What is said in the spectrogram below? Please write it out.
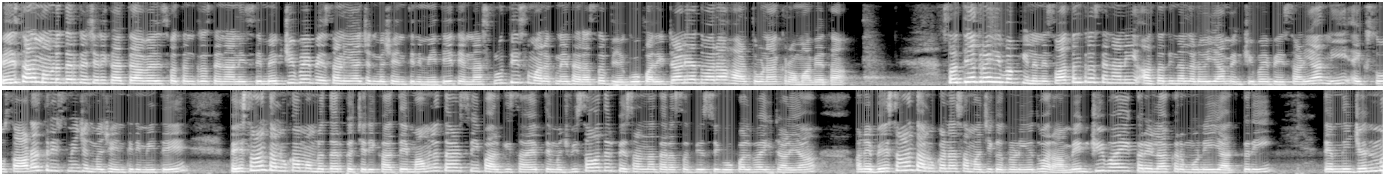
ભેસાણ મામલતદાર કચેરી ખાતે આવેલ સ્વતંત્ર સેનાની શ્રી મેઘજીભાઈ ભેસાણીયા જન્મજયંતિ નિમિત્તે તેમના સ્મૃતિ સ્મારકને ધારાસભ્ય ગોપાલ ઇટાલિયા દ્વારા હારતોણા કરવામાં આવ્યા હતા. સત્યાગ્રહી વકીલ અને સ્વાતંત્ર્ય સેનાની આઝાદીના લડવૈયા મેઘજીભાઈ ભેસાણીયાની એકસો સાડત્રીસમી જન્મજયંતિ નિમિત્તે ભેસાણ તાલુકા મામલતદાર કચેરી ખાતે મામલતદાર શ્રી પારગી સાહેબ તેમજ વિસાવદર ભેસાણના ધારાસભ્ય શ્રી ગોપાલભાઈ ઇટાળિયા અને ભેસાણ તાલુકાના સામાજિક અગ્રણીઓ દ્વારા મેઘજીભાઈએ કરેલા કર્મોને યાદ કરી તેમની જન્મ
